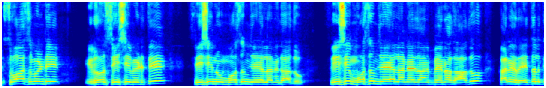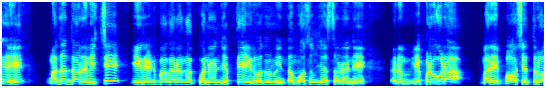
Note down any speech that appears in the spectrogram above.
విశ్వాసం ఉండి ఈరోజు సీసీ పెడితే సీసీ నువ్వు మోసం చేయాలని కాదు. సీసీ మోసం చేయాలనే దానిపైన కాదు. కానీ రైతులకి మద్దతు ధర ఇచ్చి ఈ రేటు ప్రకారంగా కొనని చెప్తే ఈ నువ్వు ఇంత మోసం చేస్తాడని ఎప్పుడు కూడా మరి భవిష్యత్తులో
